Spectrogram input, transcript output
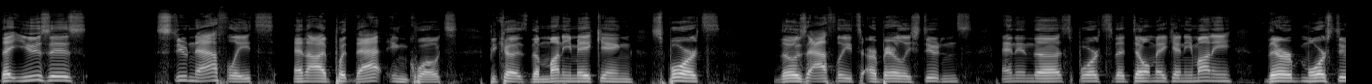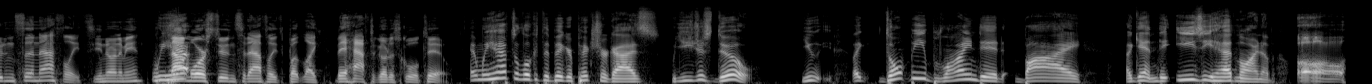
that uses student athletes, and I put that in quotes because the money making sports, those athletes are barely students. And in the sports that don't make any money, they're more students than athletes. You know what I mean? We Not ha- more students than athletes, but like they have to go to school too. And we have to look at the bigger picture, guys. You just do. You like don't be blinded by again the easy headline of oh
